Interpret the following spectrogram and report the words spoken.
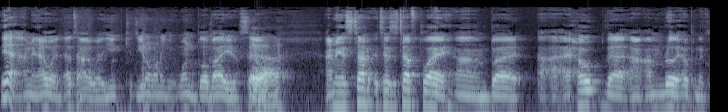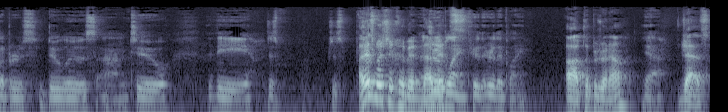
yeah. I mean, I would. That's how I would. You because you don't want to get one blow by you. So yeah. I mean, it's tough. It's, it's a tough play. Um, but I, I hope that I- I'm really hoping the Clippers do lose um, to the just just. I just wish it could have been Nuggets. blank. Who, who are they playing? Uh, Clippers right now. Yeah, Jazz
